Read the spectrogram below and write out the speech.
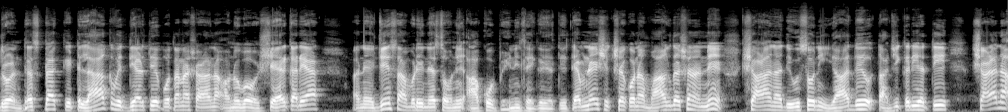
ધોરણ દસના કેટલાક વિદ્યાર્થીઓએ પોતાના શાળાના અનુભવો શેર કર્યા. અને જે સાંભળીને સૌની આંખો ભીની થઈ ગઈ હતી. તેમણે શિક્ષકોના માર્ગદર્શન અને શાળાના દિવસોની યાદ તાજી કરી હતી. શાળાના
